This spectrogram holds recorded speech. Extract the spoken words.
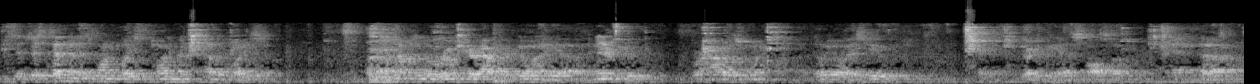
he said, just ten minutes one place and twenty minutes another place. I come into a room here after doing a, uh, an interview for an hour this morning on WOSU. Greg, the also. And, uh, I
